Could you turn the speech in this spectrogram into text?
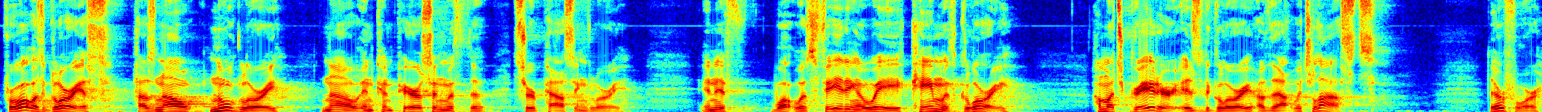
For what was glorious has now no glory now in comparison with the surpassing glory. And if what was fading away came with glory, how much greater is the glory of that which lasts? Therefore,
